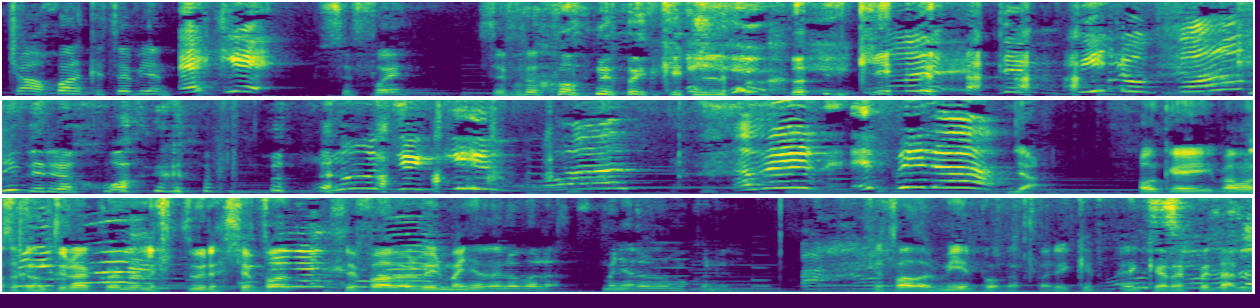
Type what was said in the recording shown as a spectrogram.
Chao, Juan, que estés bien. Es que Se fue, se fue Juan. Uy, qué loco. ¿Quién, te vino acá. ¿Quién era Juan? No sé qué, Juan. A ver, espera. ya. Ok, vamos a continuar con la lectura. Se fue, se fue a dormir. Mañana lo, mañana lo vamos con él. Se fue a dormir, pues, Gaspar. Hay que, hay que respetarlo.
